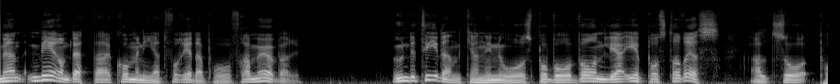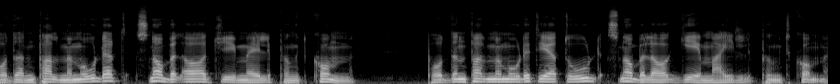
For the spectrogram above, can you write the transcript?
Men mer om detta kommer ni att få reda på framöver. Under tiden kan ni nå oss på vår vanliga e-postadress, alltså podden Palmemordet gmail.com. Podden Palmemordet i ett ord gmail.com.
